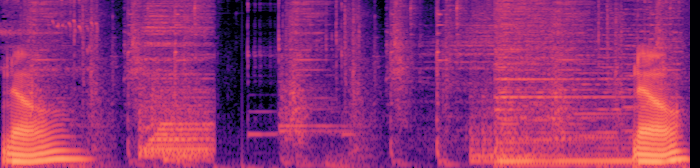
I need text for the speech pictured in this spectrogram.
No. No.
